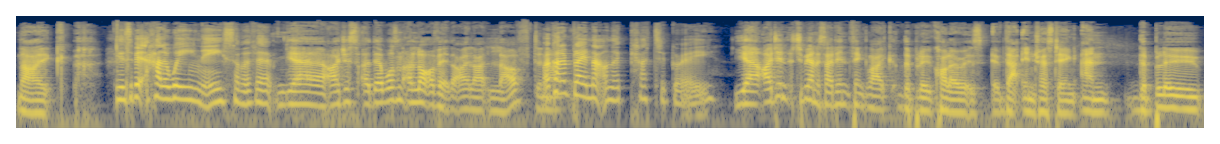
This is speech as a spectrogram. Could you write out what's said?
Like, It's a bit Halloweeny, some of it. yeah, I just there wasn't a lot of it that I like loved. And I kind of blame that on the category. Yeah, I didn't. To be honest, I didn't think like the blue collar is that interesting, and the blue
